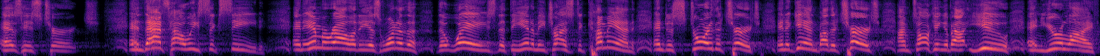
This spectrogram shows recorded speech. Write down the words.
as His church. And that's how we succeed. And immorality is one of the, the ways that the enemy tries to come in and destroy the church. And again, by the church, I'm talking about you and your life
